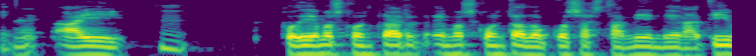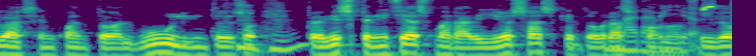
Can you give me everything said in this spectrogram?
¿eh? Hay, mm. podríamos contar, hemos contado cosas también negativas en cuanto al bullying y todo eso, pero hay experiencias maravillosas que tú habrás conocido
